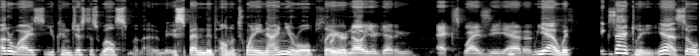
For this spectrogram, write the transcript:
otherwise you can just as well uh, spend it on a 29 year old player. you know you're getting X, Y, Z out of. Yeah. With exactly. Yeah. So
